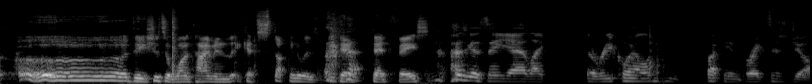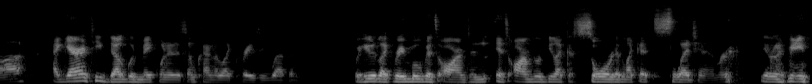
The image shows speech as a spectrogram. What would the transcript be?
"Ugh," dude, he shoots it one time and it gets stuck into his dead, dead face. I was gonna say yeah, like the recoil fucking breaks his jaw. I guarantee Doug would make one into some kind of like crazy weapon, where he would like remove its arms and its arms would be like a sword and like a sledgehammer. You know what I mean?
